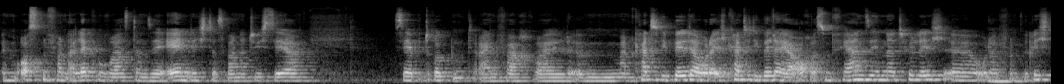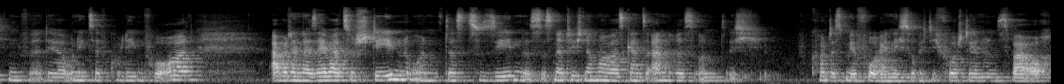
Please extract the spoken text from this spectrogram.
im Osten von Aleppo war es dann sehr ähnlich. Das war natürlich sehr, sehr bedrückend einfach, weil ähm, man kannte die Bilder oder ich kannte die Bilder ja auch aus dem Fernsehen natürlich äh, oder mhm. von Berichten der UNICEF-Kollegen vor Ort. Aber dann da selber zu stehen und das zu sehen, das ist natürlich nochmal was ganz anderes und ich konnte es mir vorher nicht so richtig vorstellen und es war auch,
